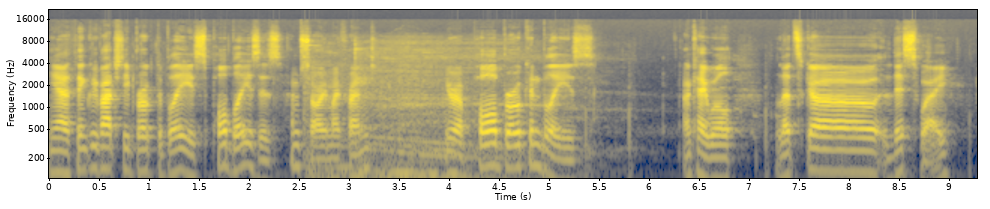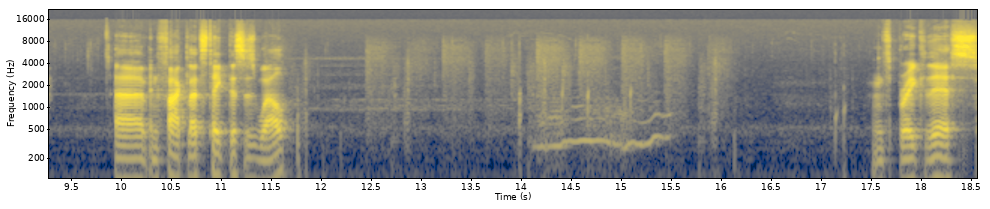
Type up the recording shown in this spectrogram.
Yeah, I think we've actually broke the blaze. Poor blazes. I'm sorry, my friend. You're a poor broken blaze. Okay, well, let's go this way. Um, in fact, let's take this as well. Let's break this.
